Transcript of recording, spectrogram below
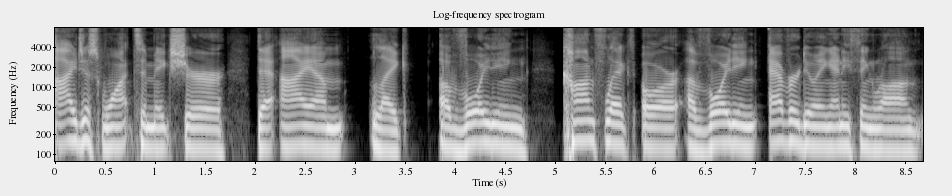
I just want to make sure that I am like avoiding conflict or avoiding ever doing anything wrong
